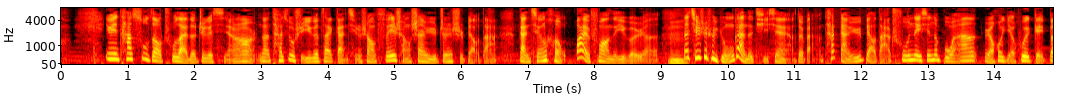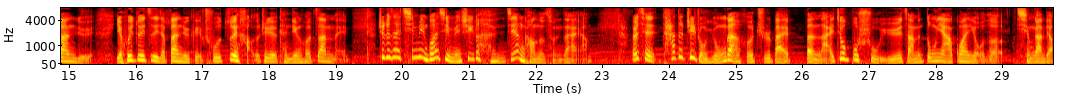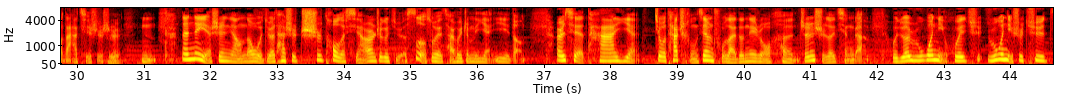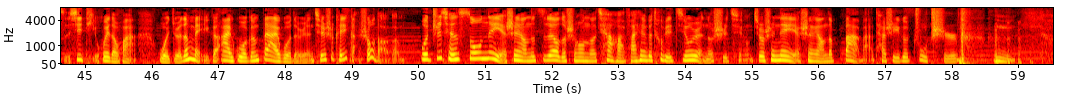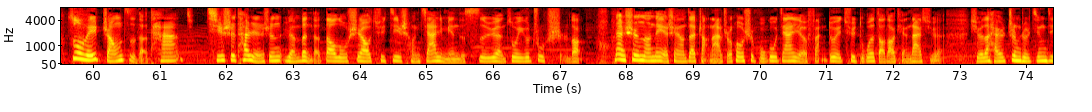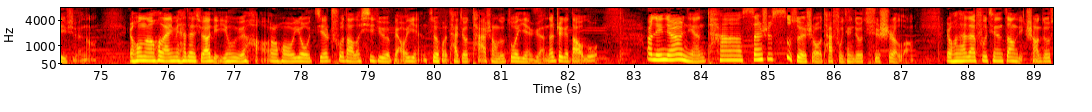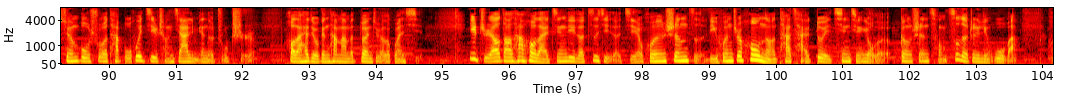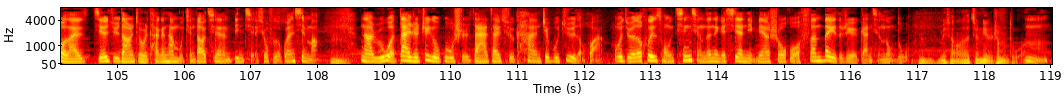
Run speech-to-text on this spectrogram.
因为他塑造出来的这个贤二，那他就是一个在感情上非常善于真实表达、感情很外放的一个人。嗯，那其实是勇敢的体现呀，对吧？他敢于表达出内心的不安，然后也会给伴侣，也会对自己的伴侣给出最好的这个肯定和赞美。这个在亲密关系里面是一个很健康的存在呀。而且他的这种勇敢和直白本来就不属于咱们东亚惯有的情感表达，其实是，嗯，那内野圣阳呢？我觉得他是吃透了贤二这个角色，所以才会这么演绎的。而且他演就他呈现出来的那种很真实的情感，我觉得如果你会去，如果你是去仔细体会的话，我觉得每一个爱过跟被爱过的人，其实是可以感受到的。我之前搜内野圣阳的资料的时候呢，恰好发现一个特别惊人的事情，就是内野圣阳的爸爸他是一个住持，嗯，作为长子的他，其实他人生原本的道路是要去继承家里面的寺院做一个住持的，但是呢，内野圣阳在长大之后是不顾家里的反对去读了早稻田大学，学的还是政治经济学呢。然后呢？后来因为他在学校里英语好，然后又接触到了戏剧的表演，最后他就踏上了做演员的这个道路。二零零二年，他三十四岁的时候，他父亲就去世了。然后他在父亲的葬礼上就宣布说，他不会继承家里面的主持。后来他就跟他妈妈断绝了关系，一直要到他后来经历了自己的结婚、生子、离婚之后呢，他才对亲情有了更深层次的这个领悟吧。后来结局当然就是他跟他母亲道歉，并且修复了关系嘛。嗯，那如果带着这个故事，大家再去看这部剧的话，我觉得会从亲情的那个线里面收获翻倍的这个感情浓度。嗯，没想到他经历了这么多。嗯，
